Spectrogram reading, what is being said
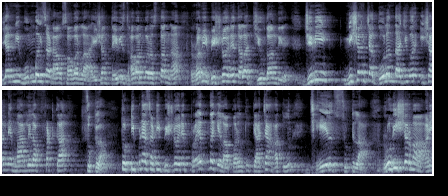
यांनी मुंबईचा डाव सावरला. ईशान तेवीस धावांवर असताना रवी बिश्नोईने त्याला जीवदान दिले. जिमी निशांच्या गोलंदाजीवर ईशानने मारलेला फटका चुकला. तो टिपण्यासाठी बिश्नोईने प्रयत्न केला परंतु त्याच्या हातून झेल सुटला. रोहित शर्मा आणि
